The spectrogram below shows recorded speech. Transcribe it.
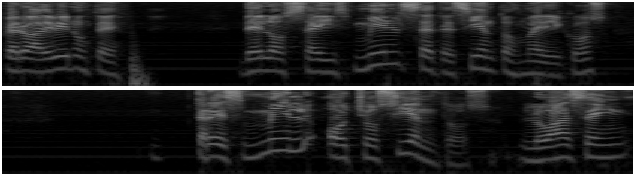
Pero adivine usted, de los 6.700 médicos, 3.800 lo hacen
